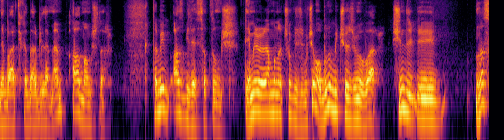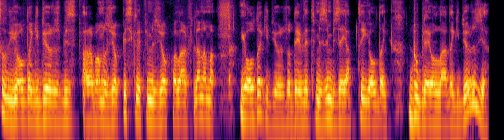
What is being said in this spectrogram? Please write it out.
Nebati kadar bilemem. Almamışlar. Tabii az bilet satılmış. Demirören buna çok üzülmüş ama bunun bir çözümü var. Şimdi e, nasıl yolda gidiyoruz biz? Arabamız yok bisikletimiz yok falan filan ama yolda gidiyoruz. O devletimizin bize yaptığı yolda duble yollarda gidiyoruz ya.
